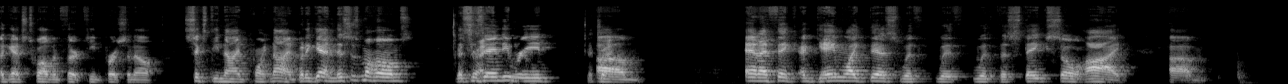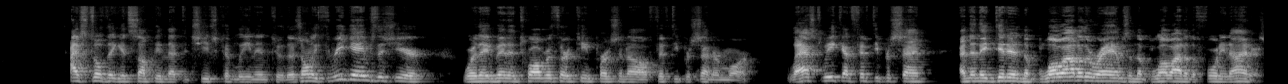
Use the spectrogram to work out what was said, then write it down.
against 12 and 13 personnel, 69.9. But again, this is Mahomes. This That's is right. Andy Reid. Right. Um, and I think a game like this with with with the stakes so high, um, I still think it's something that the Chiefs could lean into. There's only three games this year where they've been in 12 or 13 personnel, 50% or more. Last week at 50%, and then they did it in the blowout of the Rams and the blowout of the 49ers.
